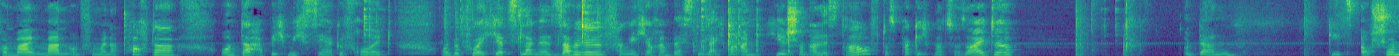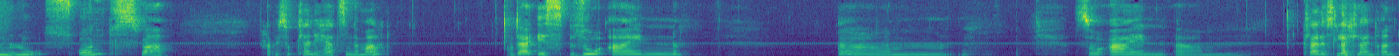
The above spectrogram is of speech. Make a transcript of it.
von meinem Mann und von meiner Tochter und da habe ich mich sehr gefreut. Und bevor ich jetzt lange sabbel, fange ich auch am besten gleich mal an. Hier ist schon alles drauf, das packe ich mal zur Seite und dann geht es auch schon los. Und zwar habe ich so kleine Herzen gemacht. Da ist so ein ähm, so ein ähm, kleines Löchlein drin.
